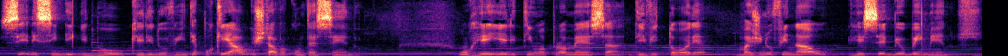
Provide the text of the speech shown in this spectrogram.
Se ele se indignou, querido ouvinte, é porque algo estava acontecendo. O rei ele tinha uma promessa de vitória, mas no final recebeu bem menos.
